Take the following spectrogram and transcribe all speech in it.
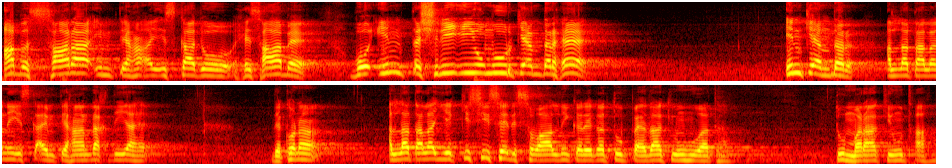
اب سارا امتحان، اس کا جو حساب ہے، وہ ان تشریعی امور کے اندر ہے۔ ان کے اندر اللہ تعالیٰ نے اس کا امتحان رکھ دیا ہے۔ دیکھو نا، اللہ تعالیٰ یہ کسی سے سوال نہیں کرے گا، تو پیدا کیوں ہوا تھا؟ تو مرا کیوں تھا؟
